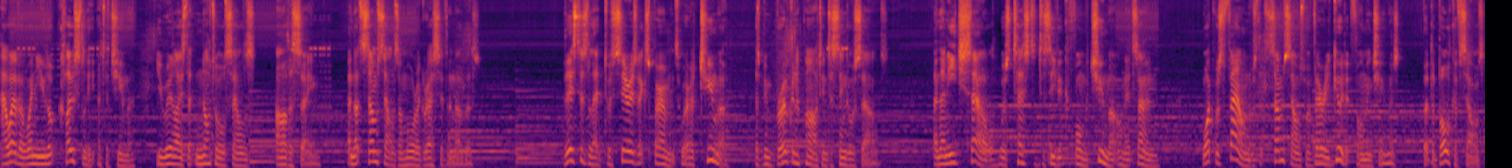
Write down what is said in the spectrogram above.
However, when you look closely at a tumour, you realise that not all cells are the same, and that some cells are more aggressive than others. This has led to a series of experiments where a tumour has been broken apart into single cells, and then each cell was tested to see if it could form a tumour on its own. What was found was that some cells were very good at forming tumours, but the bulk of cells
